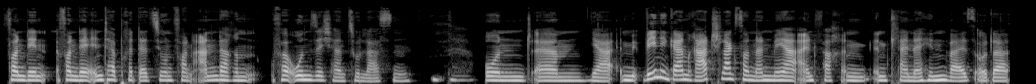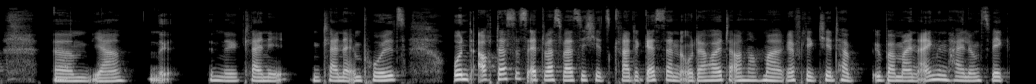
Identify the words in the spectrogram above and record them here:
von den, von der Interpretation von anderen verunsichern zu lassen. Mhm. Und ähm, ja, weniger ein Ratschlag, sondern mehr einfach ein, ein kleiner Hinweis oder ähm, ja, eine, eine kleine ein kleiner Impuls. Und auch das ist etwas, was ich jetzt gerade gestern oder heute auch nochmal reflektiert habe über meinen eigenen Heilungsweg.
